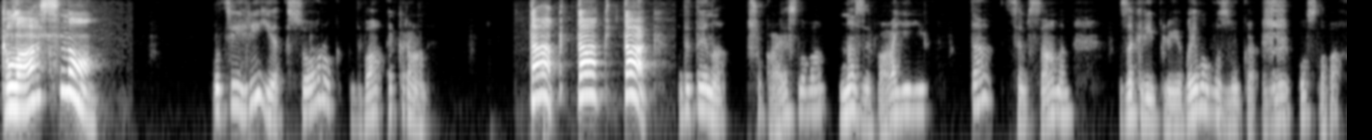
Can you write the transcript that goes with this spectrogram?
Класно. У цій грі є 42 екрани. Так, так, так. Дитина шукає слова, називає їх та цим самим закріплює вимову звука ж у словах.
